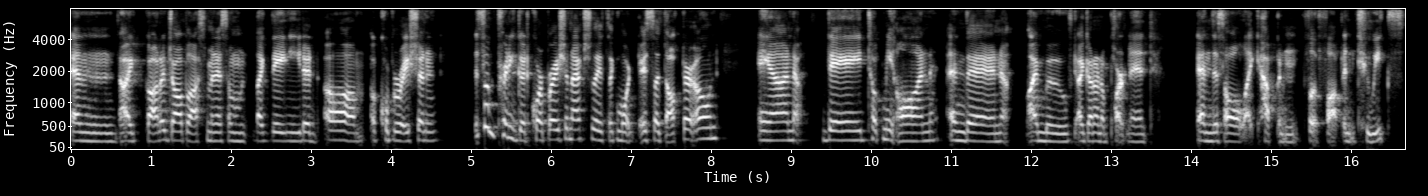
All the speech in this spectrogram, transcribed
and I got a job last minute. Some like they needed um, a corporation. It's a pretty good corporation actually. It's like more. It's a doctor owned, and they took me on. And then I moved. I got an apartment, and this all like happened flip flop in two weeks.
